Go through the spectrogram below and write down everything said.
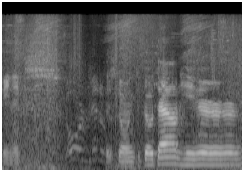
Phoenix Your middle is going to go down here.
